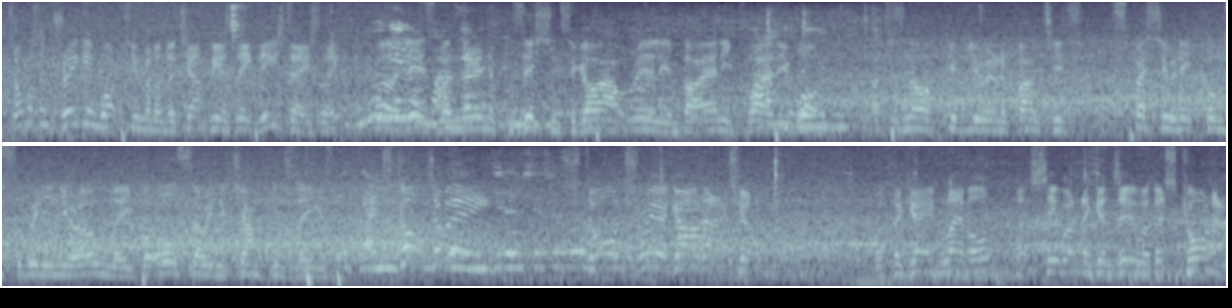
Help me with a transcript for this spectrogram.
It's almost intriguing watching them in the Champions League these days, Lee. Well, it is when they're in a position to go out really and buy any player they want. That does not give you an advantage, especially when it comes to winning your own league, but also in the Champions League as well. It's got to be নিজেরা শেষে সব- staunch rearguard action. With the game level, let's see what they can do with this corner.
